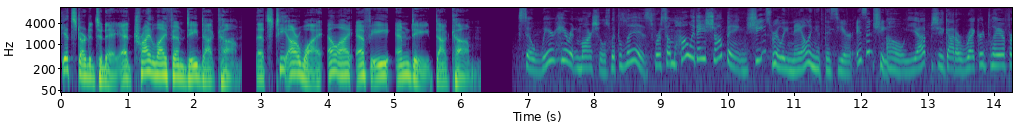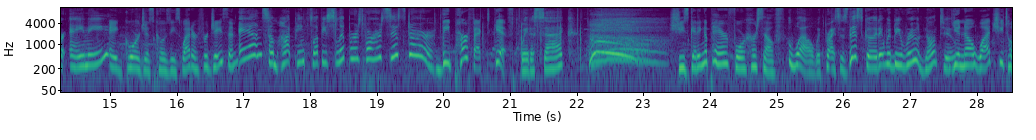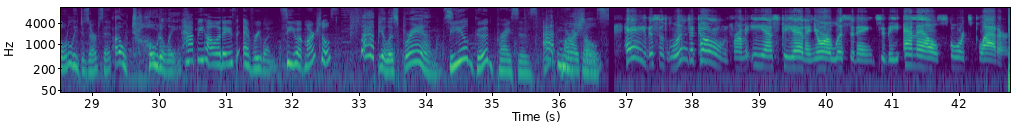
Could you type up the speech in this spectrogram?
Get started today at trylifemd.com. That's T R Y L I F E M D.com. So we're here at Marshall's with Liz for some holiday shopping. She's really nailing it this year, isn't she? Oh, yep. She's got a record player for Amy, A gorgeous cozy sweater for Jason. and some hot pink fluffy slippers for her sister. The perfect gift. Wait a sec. She's getting a pair for herself. Well, with prices this good, it would be rude not to. You know what? She totally deserves it. oh, totally. Happy holidays, everyone. See you at Marshall's. Fabulous brands. Feel good prices at, At Marshall's. Hey, this is Linda Cohn from ESPN, and you're listening to the ML Sports Platter.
